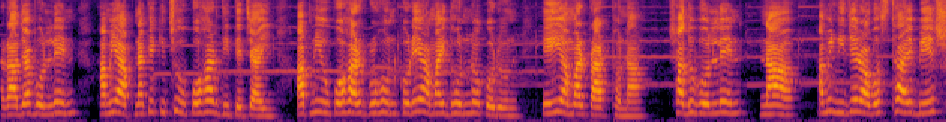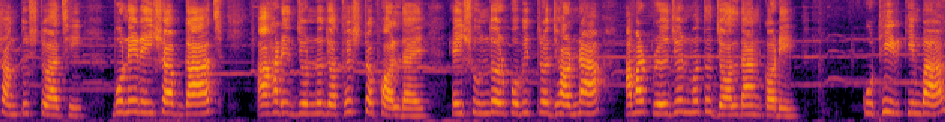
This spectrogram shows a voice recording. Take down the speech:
রাজা বললেন, আমি আপনাকে কিছু উপহার দিতে চাই। আপনি উপহার গ্রহণ করে আমায় ধন্য করুন। এই আমার প্রার্থনা। সাধু বললেন, না, আমি নিজের অবস্থায় বেশ সন্তুষ্ট আছি। বনের এইসব গাছ আহারের জন্য যথেষ্ট ফল দেয়। এই সুন্দর পবিত্র ঝর্ণা আমার প্রয়োজন মতো জল দান করে। কুঠির কিংবা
